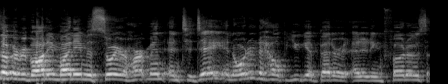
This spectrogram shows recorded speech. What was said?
What's up everybody, my name is Sawyer Hartman and today in order to help you get better at editing photos,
